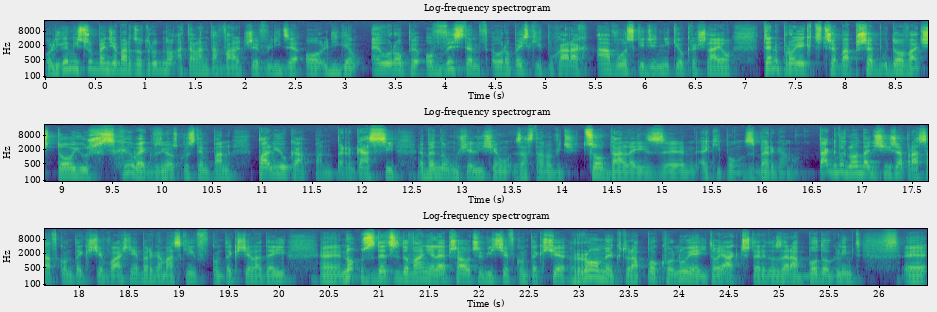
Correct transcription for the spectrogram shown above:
o Ligę Mistrzów będzie bardzo trudno. Atalanta walczy w lidze o Ligę Europy, o występ w europejskich pucharach, a włoskie dzienniki określają, ten projekt trzeba przebudować. To już schyłek. W związku z tym pan Paliuka, pan Bergassi będą musieli się zastanowić, co dalej z ekipą z Bergamo. Tak wygląda dzisiejsza prasa w kontekście właśnie bergamaskiej, w kontekście Ladei. E, No, zdecydowanie lepsza oczywiście w kontekście Romy, która pokonuje i to jak 4 do 0 Bodo Glimt e,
